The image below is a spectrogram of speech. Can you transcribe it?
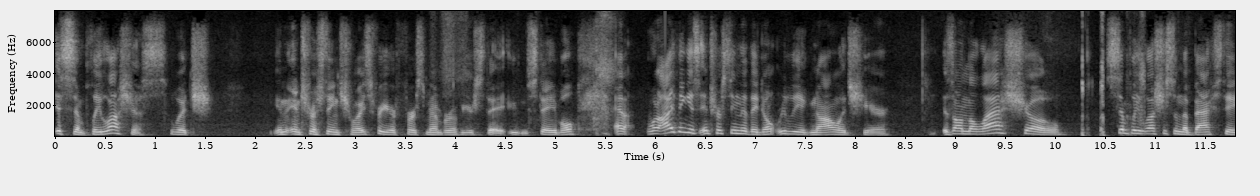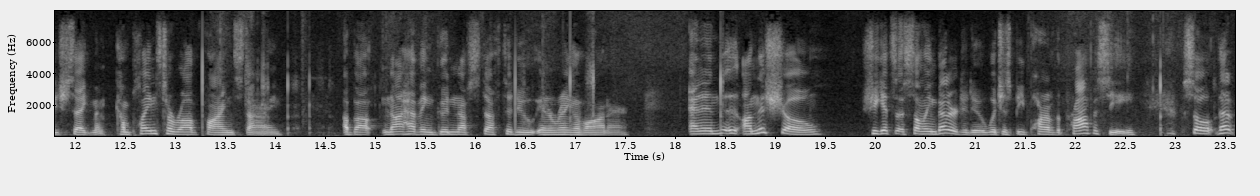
is simply Luscious, which an interesting choice for your first member of your sta- stable. And what I think is interesting that they don't really acknowledge here is on the last show, Simply Luscious in the backstage segment complains to Rob Feinstein about not having good enough stuff to do in Ring of Honor. And in th- on this show, she gets something better to do, which is be part of the prophecy. So that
